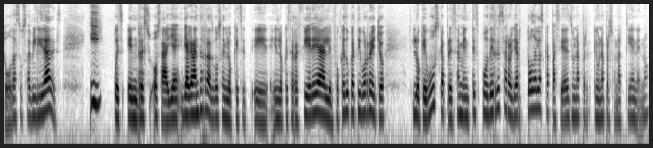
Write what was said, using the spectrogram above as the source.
todas sus habilidades. Y pues en o sea, ya, grandes rasgos en lo que se eh, en lo que se refiere al enfoque educativo Reyo, lo que busca precisamente es poder desarrollar todas las capacidades de una, que una persona tiene, ¿no?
